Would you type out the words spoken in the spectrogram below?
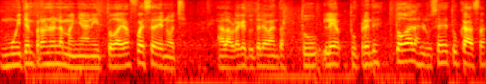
muy temprano en la mañana y todavía fuese de noche, a la hora que tú te levantas, tú, tú prendes todas las luces de tu casa,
